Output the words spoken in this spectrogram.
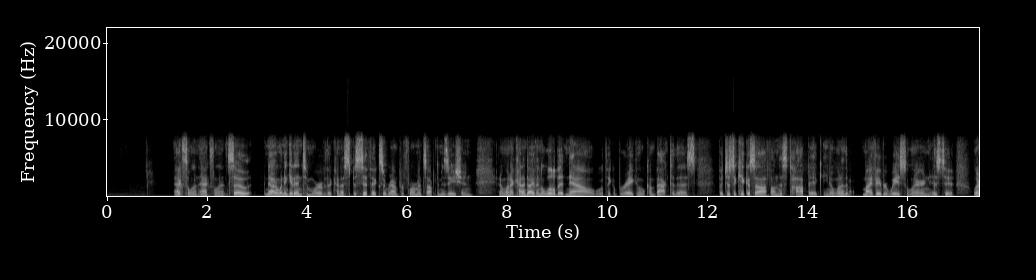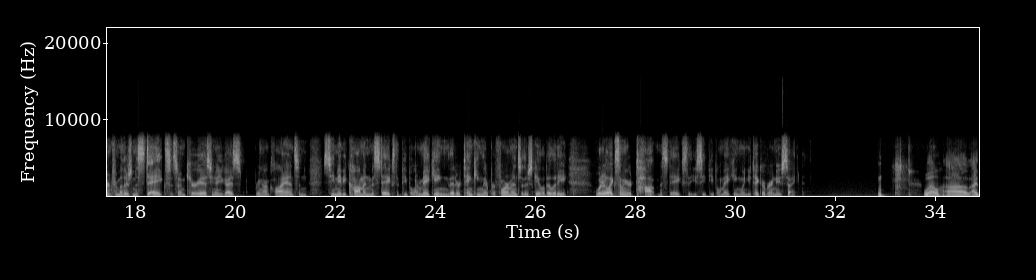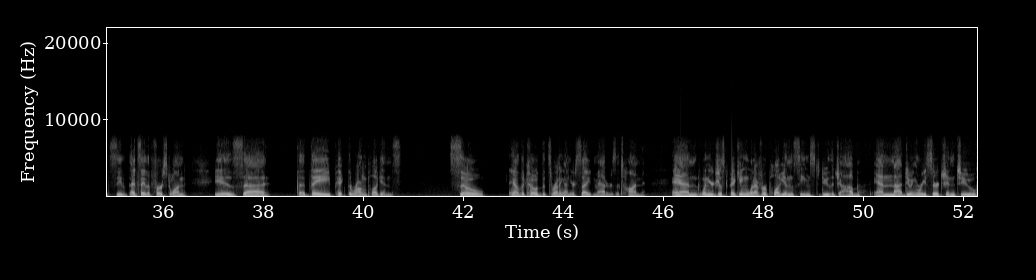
Excellent, excellent. So now I want to get into more of the kind of specifics around performance optimization. And I want to kind of dive in a little bit now. We'll take a break and then we'll come back to this. But just to kick us off on this topic, you know, one of the my favorite ways to learn is to learn from others' mistakes. So I'm curious, you know, you guys bring on clients and see maybe common mistakes that people are making that are tanking their performance or their scalability. What are like some of your top mistakes that you see people making when you take over a new site? well, uh, I'd see. I'd say the first one is uh, that they picked the wrong plugins. So, you know, the code that's running on your site matters a ton. And when you're just picking whatever plugin seems to do the job and not doing research into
